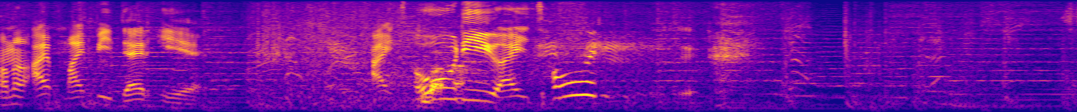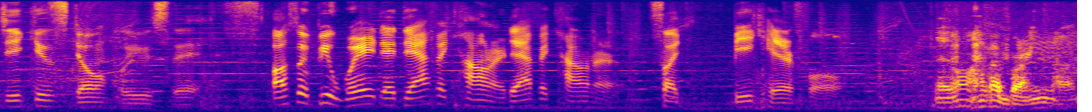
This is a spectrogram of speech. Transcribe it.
Oh no, I might be dead here. I told Bruh. you. I told you. Jeekins don't lose this. Also, beware that they have a counter. They have a counter. It's like, be careful. They don't have a brain mode.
